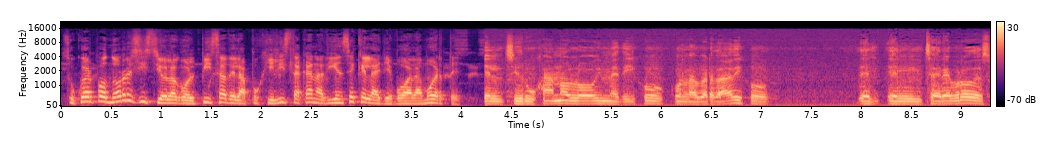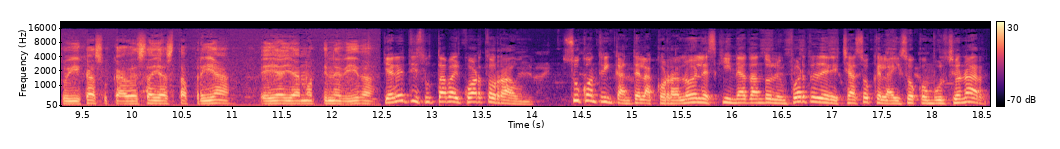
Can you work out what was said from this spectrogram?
Su cuerpo no resistió la golpiza de la pugilista canadiense que la llevó a la muerte. El cirujano habló y me dijo con la verdad, dijo, el, el cerebro de su hija, su cabeza ya está fría, ella ya no tiene vida. Janet disfrutaba el cuarto round. Su contrincante la acorraló en la esquina dándole un fuerte derechazo que la hizo convulsionar.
